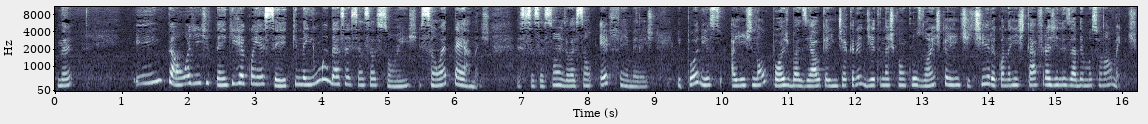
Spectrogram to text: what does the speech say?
né? Então a gente tem que reconhecer que nenhuma dessas sensações são eternas. Essas sensações, elas são efêmeras. E por isso, a gente não pode basear o que a gente acredita nas conclusões que a gente tira quando a gente está fragilizado emocionalmente.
